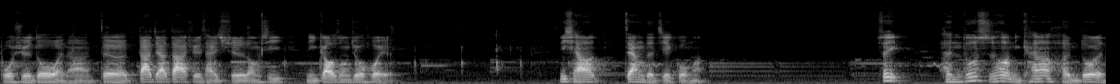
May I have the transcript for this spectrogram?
博学多闻啊，这大家大学才学的东西，你高中就会了？你想要这样的结果吗？所以很多时候，你看到很多人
